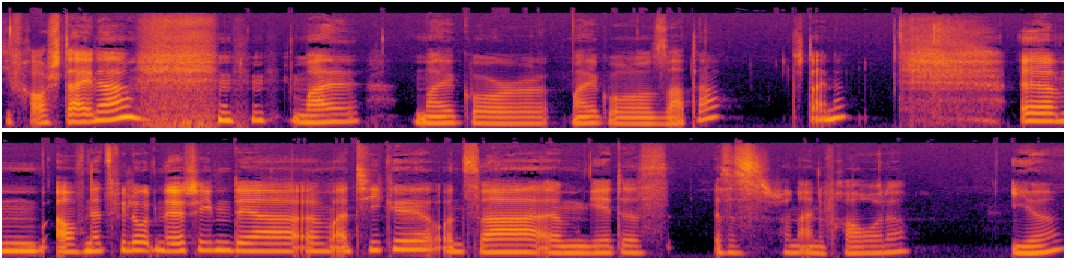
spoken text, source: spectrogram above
die Frau Steiner, Mal, Malgor, Malgor Sata Steiner. Ähm, auf Netzpiloten erschienen der ähm, Artikel und zwar ähm, geht es, es ist schon eine Frau, oder? Ihr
